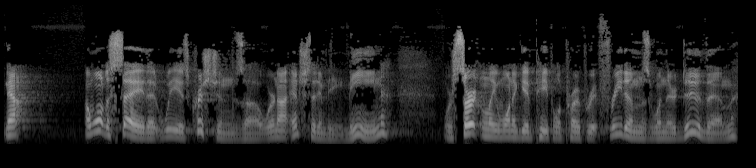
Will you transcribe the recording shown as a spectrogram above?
Now, I want to say that we as Christians, uh, we're not interested in being mean. We certainly want to give people appropriate freedoms when they're due them.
